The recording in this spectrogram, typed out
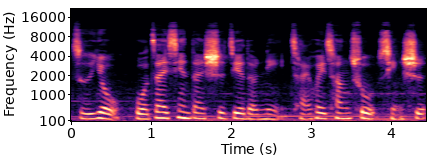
只有活在现代世界的你才会仓促行事。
